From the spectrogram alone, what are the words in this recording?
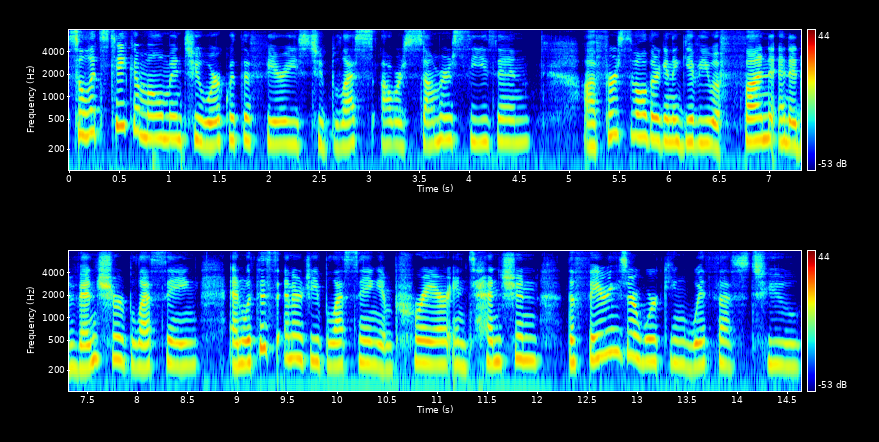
So let's take a moment to work with the fairies to bless our summer season. Uh, first of all, they're going to give you a fun and adventure blessing. And with this energy blessing and prayer intention, the fairies are working with us to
